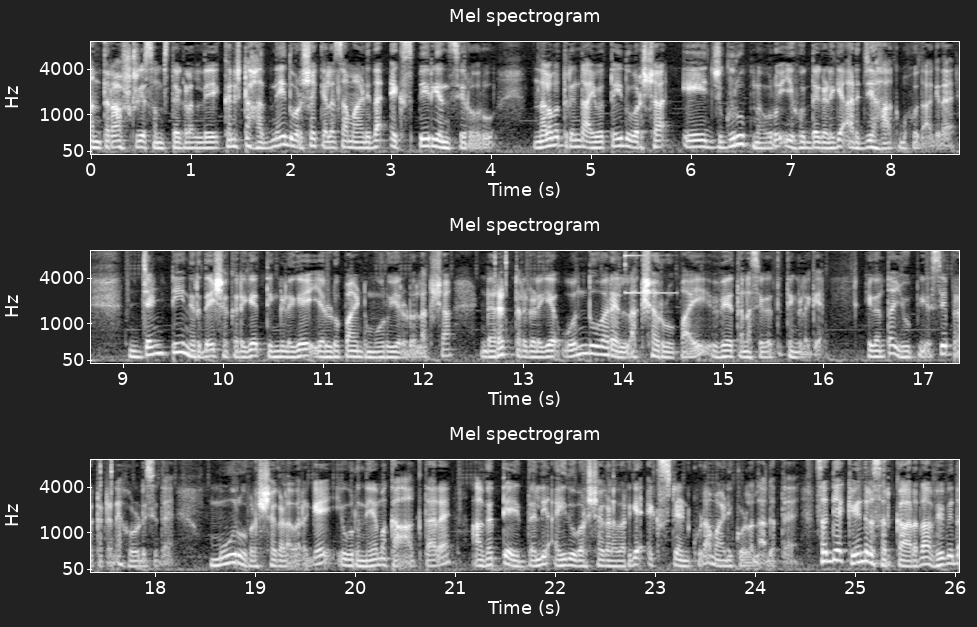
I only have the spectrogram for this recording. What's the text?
ಅಂತಾರಾಷ್ಟ್ರೀಯ ಸಂಸ್ಥೆಗಳಲ್ಲಿ ಕನಿಷ್ಠ ಹದಿನೈದು ವರ್ಷ ಕೆಲಸ ಮಾಡಿದ ಎಕ್ಸ್ಪೀರಿಯನ್ಸ್ ಇರೋರು, ನಲವತ್ತರಿಂದ ಐವತ್ತೈದು ವರ್ಷ ಏಜ್ ಗ್ರೂಪ್ನವರು ಈ ಹುದ್ದೆಗಳಿಗೆ ಅರ್ಜಿ ಹಾಕಬಹುದಾಗಿದೆ. ಜಂಟಿ ನಿರ್ದೇಶ ನಿರ್ದೇಶಕರಿಗೆ ತಿಂಗಳಿಗೆ ಎರಡು ಪಾಯಿಂಟ್ ಮೂರು ಎರಡು ಲಕ್ಷ ಡೈರೆಕ್ಟರ್ಗಳಿಗೆ ಒಂದೂವರೆ ಲಕ್ಷ ರೂಪಾಯಿ ವೇತನ ಸಿಗುತ್ತೆ ತಿಂಗಳಿಗೆ. ಹೀಗಂತ ಯು ಪಿ ಎಸ್ ಸಿ ಪ್ರಕಟಣೆ ಹೊರಡಿಸಿದೆ. ಮೂರು ವರ್ಷಗಳವರೆಗೆ ಇವರು ನೇಮಕ ಆಗ್ತಾರೆ. ಅಗತ್ಯ ಇದ್ದಲ್ಲಿ ಐದು ವರ್ಷಗಳವರೆಗೆ ಎಕ್ಸ್ಟೆಂಡ್ ಕೂಡ ಮಾಡಿಕೊಳ್ಳಲಾಗುತ್ತೆ. ಸದ್ಯ ಕೇಂದ್ರ ಸರ್ಕಾರದ ವಿವಿಧ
